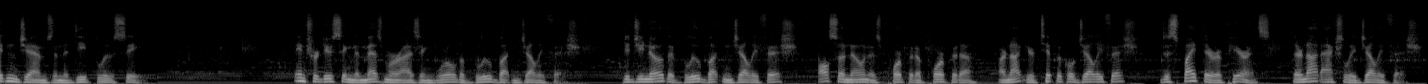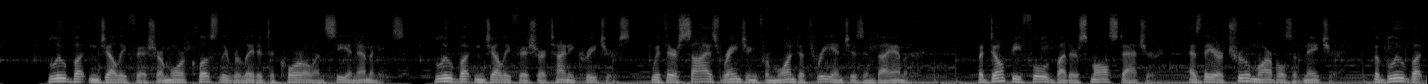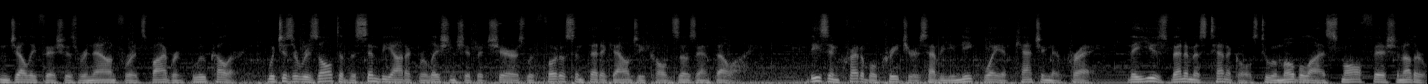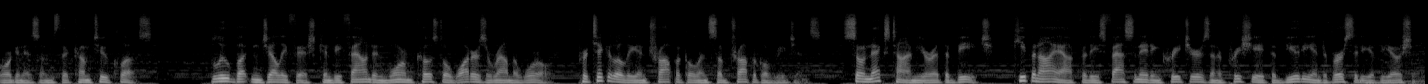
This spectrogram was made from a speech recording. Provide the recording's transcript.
Hidden gems in the deep blue sea. Introducing the mesmerizing world of blue button jellyfish. Did you know that blue button jellyfish, also known as Porpita porpita, are not your typical jellyfish? Despite their appearance, they're not actually jellyfish. Blue button jellyfish are more closely related to coral and sea anemones. Blue button jellyfish are tiny creatures, with their size ranging from 1 to 3 inches in diameter. But don't be fooled by their small stature, as they are true marvels of nature. The blue button jellyfish is renowned for its vibrant blue color, which is a result of the symbiotic relationship it shares with photosynthetic algae called zooxanthellae. These incredible creatures have a unique way of catching their prey. They use venomous tentacles to immobilize small fish and other organisms that come too close. Blue button jellyfish can be found in warm coastal waters around the world, particularly in tropical and subtropical regions. So next time you're at the beach, keep an eye out for these fascinating creatures and appreciate the beauty and diversity of the ocean.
